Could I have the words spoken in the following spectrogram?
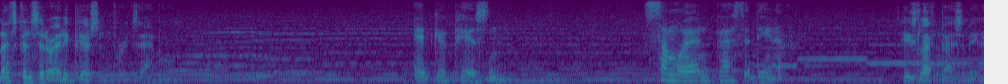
Let's consider Eddie Pearson, for example. Edgar Pearson. Somewhere in Pasadena. He's left Pasadena.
